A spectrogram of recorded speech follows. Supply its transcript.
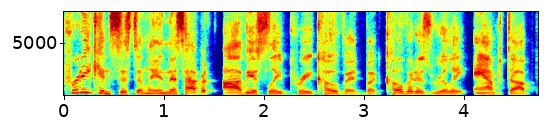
pretty consistently, and this happened obviously pre COVID, but COVID has really amped up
